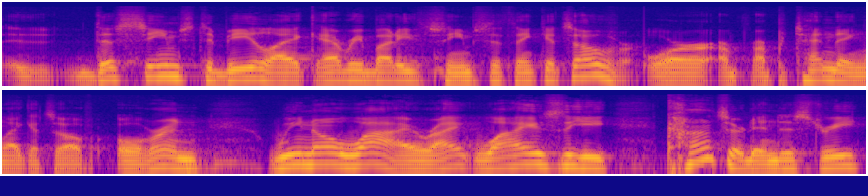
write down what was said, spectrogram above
this seems to be like everybody seems to think it's over or are, are pretending like it's o- over. And we know why, right? Why is the concert industry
